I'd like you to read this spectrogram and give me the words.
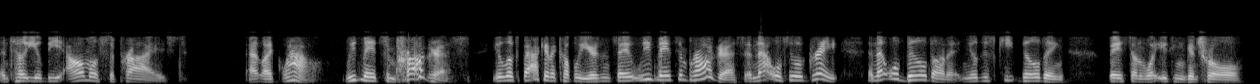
until you'll be almost surprised at like, wow, we've made some progress. You'll look back in a couple of years and say, we've made some progress, and that will feel great, and that will build on it, and you'll just keep building based on what you can control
